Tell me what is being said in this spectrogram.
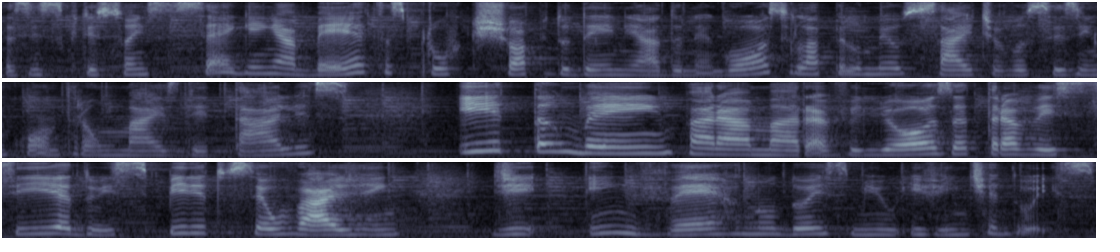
As inscrições seguem abertas para o workshop do DNA do negócio. Lá pelo meu site vocês encontram mais detalhes. E também para a maravilhosa travessia do espírito selvagem de inverno 2022.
